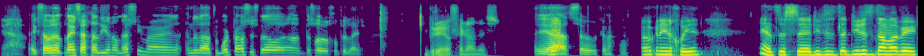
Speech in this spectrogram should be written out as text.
Ja. Ik zou alleen zeggen Lionel Messi, maar inderdaad, de WordPress is wel uh, best wel hoog op de lijst. Bruno Fernandes. Ja, ja. dat zou ook kunnen. Ja. Ook een hele goeie. Ja, het is, uh, die, doet, die doet het dan wel weer.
